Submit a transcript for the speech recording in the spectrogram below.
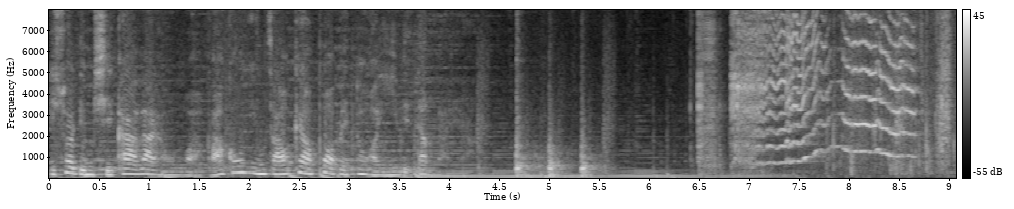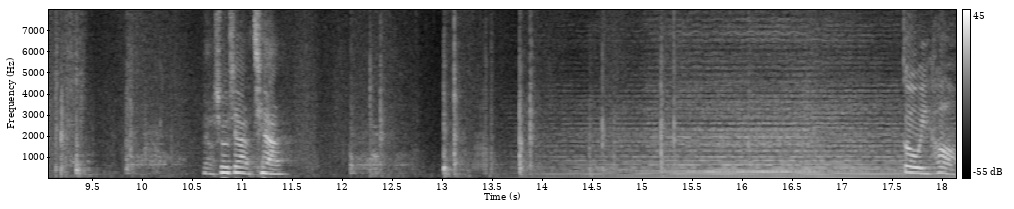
伊说临时卡来互我，甲我讲因查某囝破病大医袂当来廖小姐，请。各位好。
